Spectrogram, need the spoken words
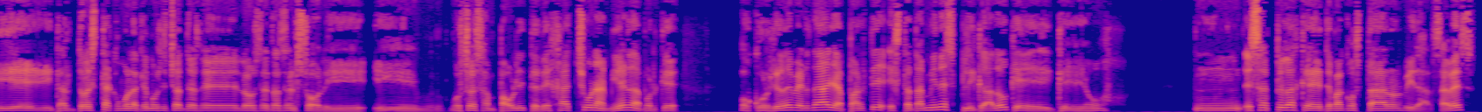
Y, y tanto esta como la que hemos dicho antes de Los Detrás del Sol y, y Monstruo de San Pauli te deja hecho una mierda porque ocurrió de verdad y aparte está también explicado que, que oh, mm, esas películas que te va a costar olvidar, ¿sabes?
